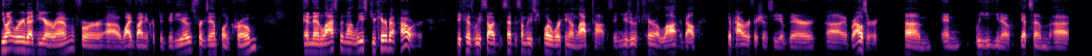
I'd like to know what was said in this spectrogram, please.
You might worry about DRM for uh, Widevine encrypted videos, for example, in Chrome. And then last but not least, you care about power because we saw, said that some of these people are working on laptops and users care a lot about the power efficiency of their uh, browser. Um, and we you know, get some uh,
